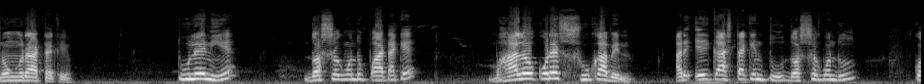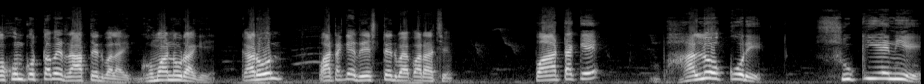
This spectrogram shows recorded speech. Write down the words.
নোংরাটাকে। তুলে নিয়ে দর্শক বন্ধু পাটাকে ভালো করে শুকাবেন। আর এই কাজটা কিন্তু, দর্শক বন্ধু, কখন করতে হবে? রাতের বেলায়, ঘুমানোর আগে। কারণ, পাটাকে রেস্টের ব্যাপার আছে। পাটাকে ভালো করে শুকিয়ে নিয়ে,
